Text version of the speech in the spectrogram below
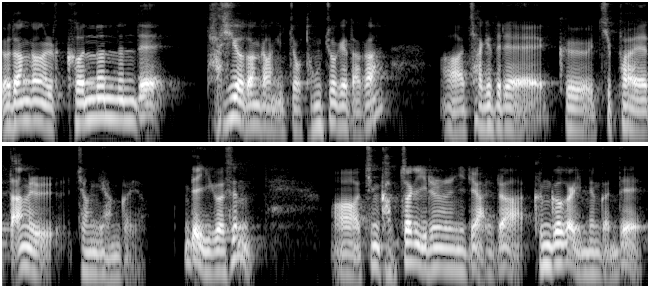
요단강을 건넜는데 다시 요단강 이쪽 동쪽에다가 어, 자기들의 그 지파의 땅을 정리한 거예요. 근데 이것은 어, 지금 갑자기 일어나는 일이 아니라 근거가 있는 건데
